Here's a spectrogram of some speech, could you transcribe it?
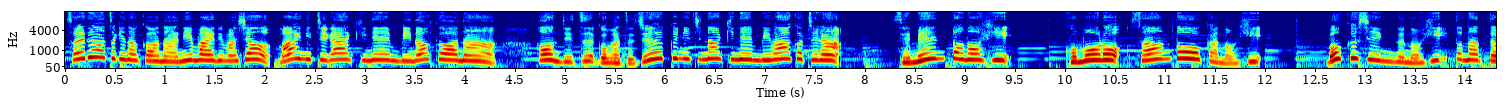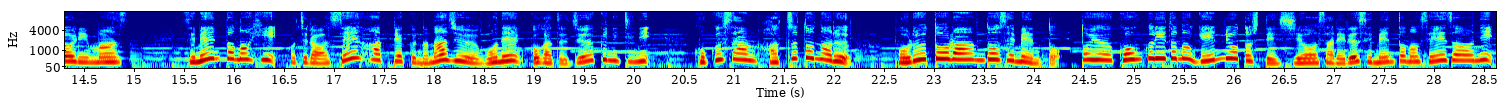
それでは次のコーナーに参りましょう。毎日が記念日のコーナー。本日5月19日の記念日はこちら。セメントの日、小諸三等家の日、ボクシングの日となっております。セメントの日、こちらは1875年5月19日に国産初となるポルトランドセメントというコンクリートの原料として使用されるセメントの製造に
